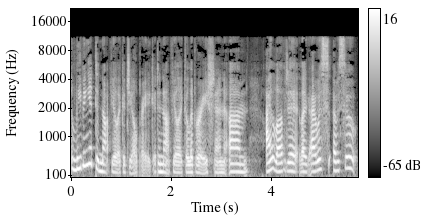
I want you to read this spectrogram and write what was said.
leaving it did not feel like a jailbreak. It did not feel like a liberation. Um, I loved it. Like I was I was so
